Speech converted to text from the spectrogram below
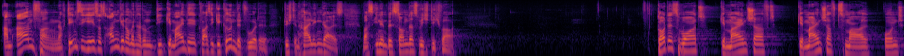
am Anfang, nachdem sie Jesus angenommen hat und die Gemeinde quasi gegründet wurde durch den Heiligen Geist, was ihnen besonders wichtig war. Gottes Wort, Gemeinschaft, Gemeinschaftsmahl und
